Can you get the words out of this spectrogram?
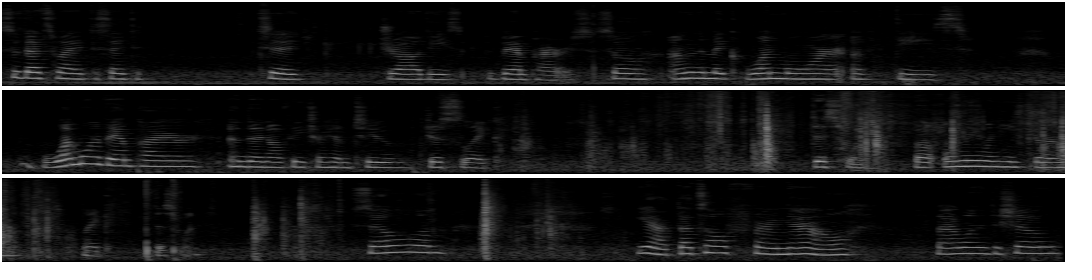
So that's why I decided to draw these vampires. So I'm going to make one more of these. One more vampire, and then I'll feature him too, just like this one, but only when he's done like this one. So, um, yeah, that's all for now that I wanted to show.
